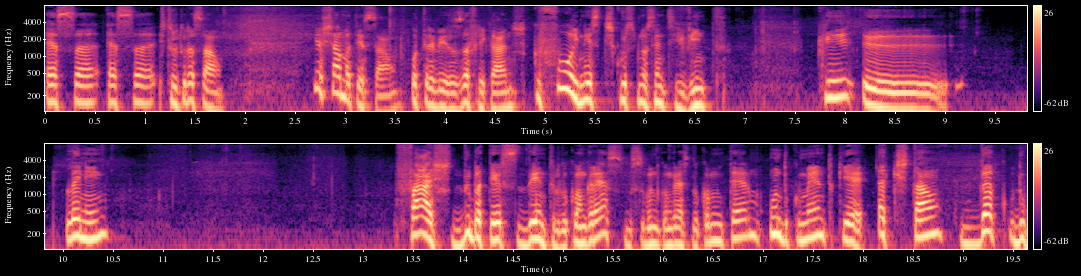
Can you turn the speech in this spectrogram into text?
essa, essa estruturação. Eu chamo a atenção, outra vez, aos africanos, que foi nesse discurso de 1920 que eh, Lenin faz debater-se dentro do Congresso, do segundo Congresso do Comintern, um documento que é a questão da, do,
